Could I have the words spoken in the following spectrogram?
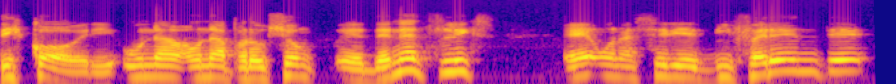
Discovery, una, una producción eh, de Netflix, eh, una serie diferente.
